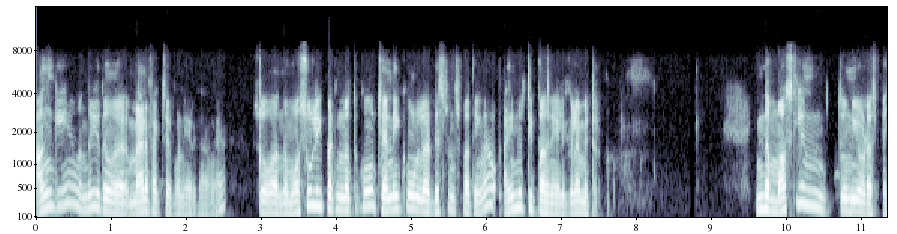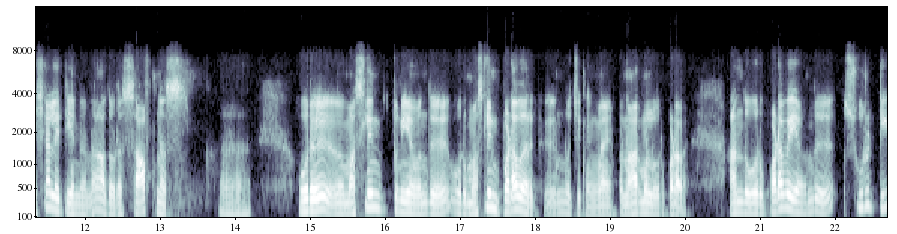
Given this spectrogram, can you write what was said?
அங்கேயும் வந்து இத மேனுஃபேக்சர் பண்ணியிருக்காங்க. ஸோ அந்த மசூலிப்பட்டினத்துக்கும், சென்னைக்கும் உள்ள டிஸ்டன்ஸ் பார்த்தீங்கன்னா 517 கிலோமீட்டர். இந்த மஸ்லின் துணியோட ஸ்பெஷாலிட்டி என்னன்னா, அதோட சாஃப்ட்னஸ். அ ஒரு மஸ்லின் துணிய வந்து ஒரு மஸ்லின் புடவ இருக்குன்னு வச்சுக்கோங்களேன். இப்ப நார்மல் ஒரு புடவ. அந்த ஒரு புடவைய வந்து சுருட்டி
